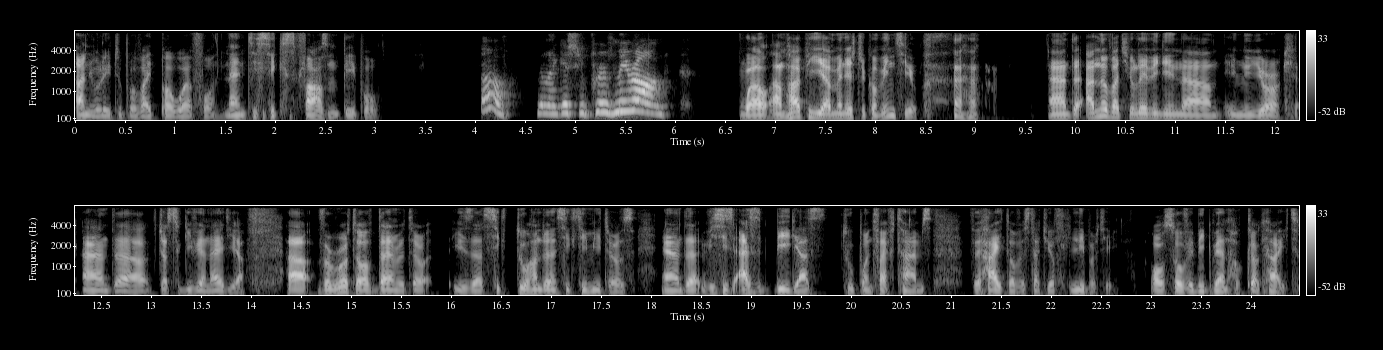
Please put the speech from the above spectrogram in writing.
annually to provide power for 96,000 people. Oh, then I guess you proved me wrong. Well, I'm happy I managed to convince you. and I know that you're living in um, in New York, and uh, just to give you an idea, uh, the rotor of diameter is uh, 260 meters, and uh, this is as big as 2.5 times the height of the Statue of Liberty, also the Big Ben clock height.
